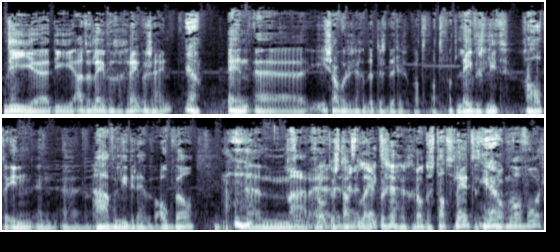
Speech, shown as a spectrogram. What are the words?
die, die uit het leven gegrepen zijn. Ja. En uh, je zou kunnen zeggen, dat is, er is ook wat, wat, wat levensliedgehalte in. En uh, havenliederen hebben we ook wel. Uh, maar, grote stadsleed. Ik wil zeggen, grote stadsleed, dat ja. is ook nog wel voor.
